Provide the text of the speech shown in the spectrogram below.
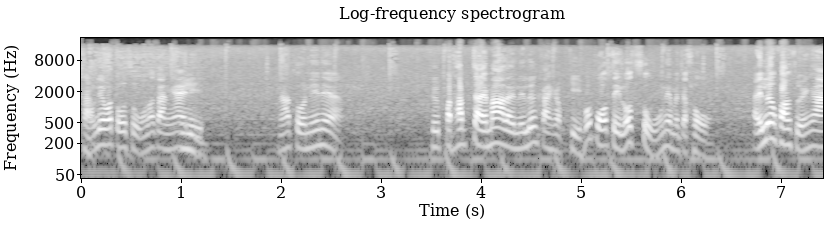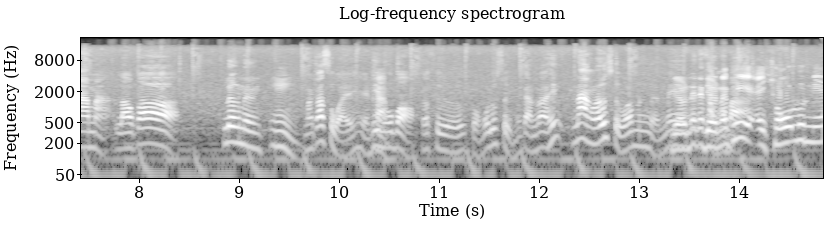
ครับผมเรียกว่าตัวสูงแล้วกันง่ายดีนะตัวนี้เนี่ยคือประทับใจมากเลยในเรื่องการขับขี่เพราะปกติรถสูงเนี่ยมันจะโค้งไอ้เรื่องความสวยงามอะเราก็ เรื่องหนึ่งอืม มันก็สวยอย่างที่ครับหนูบอกก็คือผมก็รู้สึกเหมือนกันว่าเฮ้ยนั่งแล้วรู้สึกว่ามันเหมือนไม่เดี๋ยวไม่ได้เดี๋ยวนะขับพี่ไอโชว์รุ่นนี้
